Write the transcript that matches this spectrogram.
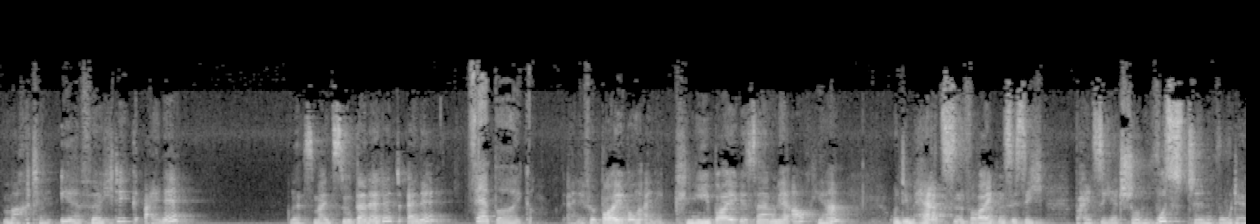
machten ehrfürchtig eine, was meinst du, Bernadette, eine? Verbeugung. Eine Verbeugung, eine Kniebeuge, sagen wir auch, ja? Und im Herzen freuten sie sich, weil sie jetzt schon wussten, wo der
